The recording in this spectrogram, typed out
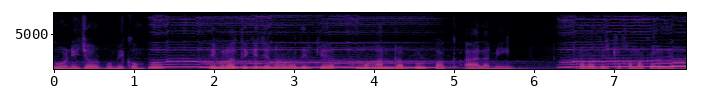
ঘূর্ণিঝড়, ভূমিকম্প, এগুলো থেকে যেন আমাদেরকে মহান রাব্বুল পাক আলামিন আমাদেরকে ক্ষমা করে দেন।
